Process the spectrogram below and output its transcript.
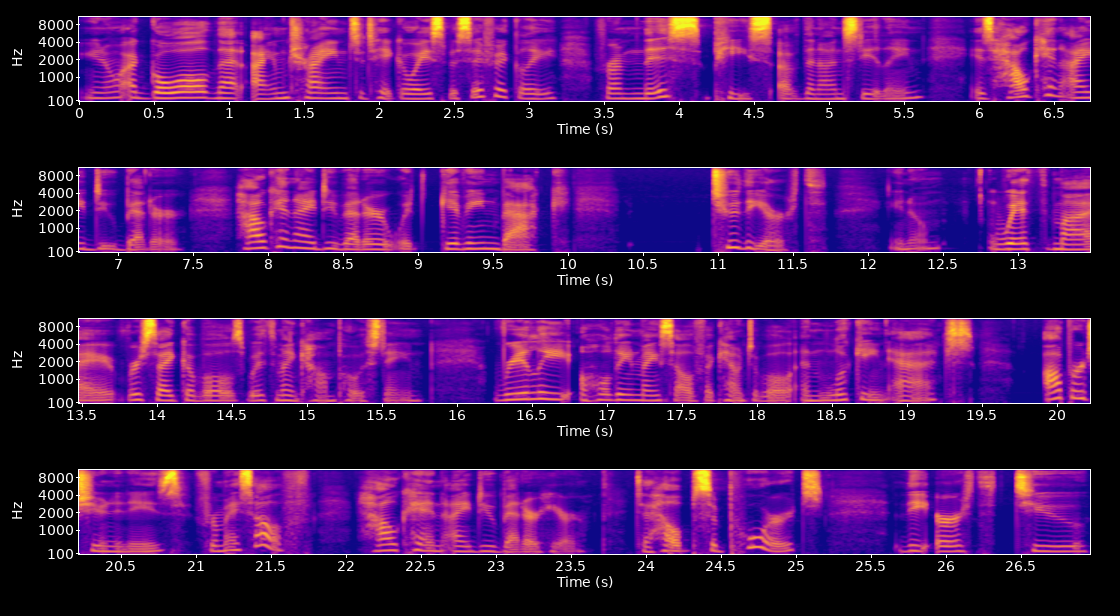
You know, a goal that I'm trying to take away specifically from this piece of the non stealing is how can I do better? How can I do better with giving back to the earth, you know, with my recyclables, with my composting, really holding myself accountable and looking at opportunities for myself. How can I do better here to help support the earth to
